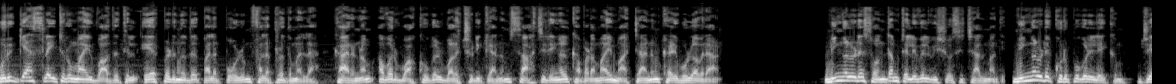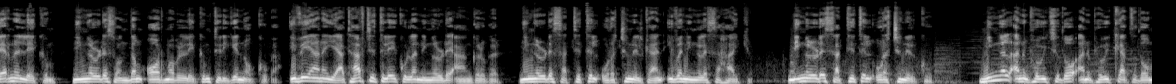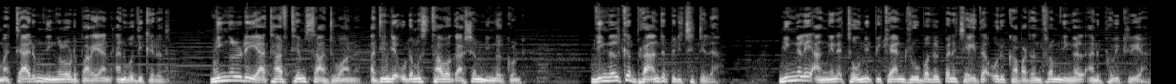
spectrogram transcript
ഒരു ഗ്യാസ് ലൈറ്ററുമായി വാദത്തിൽ ഏർപ്പെടുന്നത് പലപ്പോഴും ഫലപ്രദമല്ല. കാരണം അവർ വാക്കുകൾ വളച്ചൊടിക്കാനും സാഹചര്യങ്ങൾ കപടമായി മാറ്റാനും കഴിവുള്ളവരാണ്. നിങ്ങളുടെ സ്വന്തം തെളിവിൽ വിശ്വസിച്ചാൽ മതി. നിങ്ങളുടെ കുറിപ്പുകളിലേക്കും ജേർണലിലേക്കും നിങ്ങളുടെ സ്വന്തം ഓർമ്മകളിലേക്കും തിരികെ നോക്കുക. ഇവയാണ് യാഥാർത്ഥ്യത്തിലേക്കുള്ള നിങ്ങളുടെ ആങ്കറുകൾ നിങ്ങളുടെ സത്യത്തിൽ ഉറച്ചു നിൽക്കാൻ ഇവ നിങ്ങളെ സഹായിക്കും. നിങ്ങളുടെ സത്യത്തിൽ ഉറച്ചു നിൽക്കൂ. നിങ്ങൾ അനുഭവിച്ചതോ അനുഭവിക്കാത്തതോ മറ്റാരും നിങ്ങളോട് പറയാൻ അനുവദിക്കരുത്. നിങ്ങളുടെ യാഥാർത്ഥ്യം സാധുവാണ്. അതിന്റെ ഉടമസ്ഥാവകാശം നിങ്ങൾക്കുണ്ട്. നിങ്ങൾക്ക് ഭ്രാന്ത് പിടിച്ചിട്ടില്ല. നിങ്ങളെ അങ്ങനെ തോന്നിപ്പിക്കാൻ രൂപകൽപ്പന ചെയ്ത ഒരു കപടതന്ത്രം നിങ്ങൾ അനുഭവിക്കുകയാണ്.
